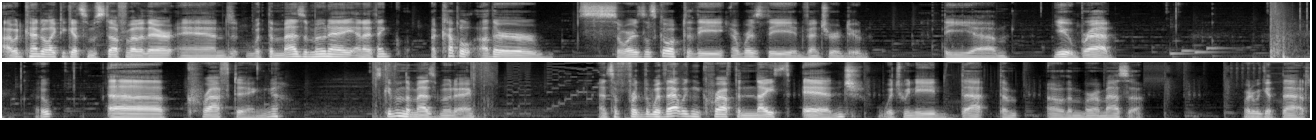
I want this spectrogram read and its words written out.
I would kind of like to get some stuff out of there, and with the Masamune, and I think a couple other swords, let's go up to the... Uh, where's the adventurer dude? The, um... You, Brad. Oh. Uh, crafting. Let's give him the Masamune. And so for the, with that, we can craft the Night's Edge, which we need that, the, oh, the Muramasa. Where do we get that?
